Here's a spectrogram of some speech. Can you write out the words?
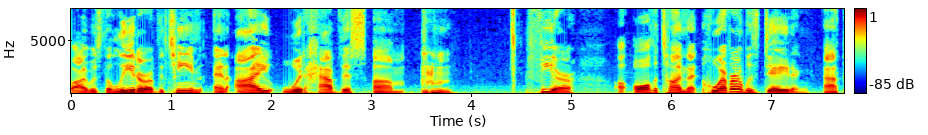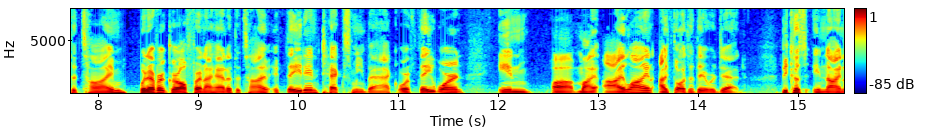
I was the leader of the team, and I would have this um, fear uh, all the time that whoever I was dating at the time, whatever girlfriend I had at the time, if they didn't text me back or if they weren't in uh, my eye line, I thought that they were dead. Because in 9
